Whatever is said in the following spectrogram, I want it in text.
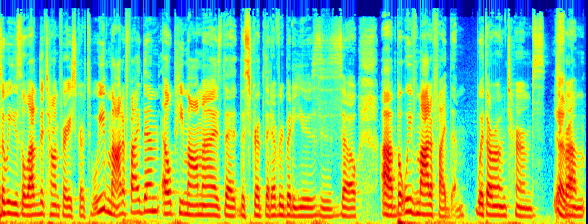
so we use a lot of the Tom Ferry scripts. We've modified them. LP Mama is the the script that everybody uses. So, uh, but we've modified them with our own terms Yeah. from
